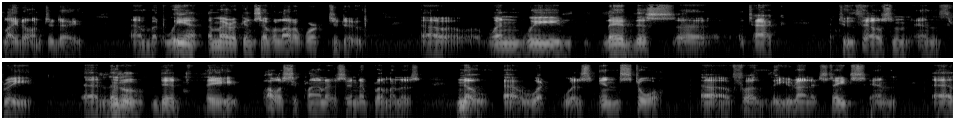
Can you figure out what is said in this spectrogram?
light on today. Um, but we Americans have a lot of work to do. Uh, when we led this uh, attack in 2003, uh, little did the policy planners and implementers know uh, what was in store uh, for the United States and uh,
